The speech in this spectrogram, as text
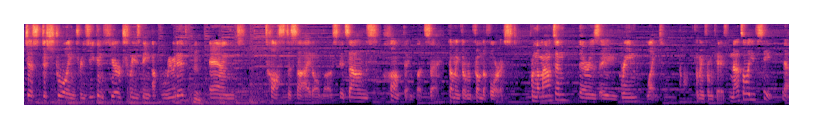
just destroying trees. You can hear trees being uprooted hmm. and tossed aside almost. It sounds haunting, let's say, coming from, from the forest. From the mountain, there is a green light. coming from a cave. And that's all you see. Yeah.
